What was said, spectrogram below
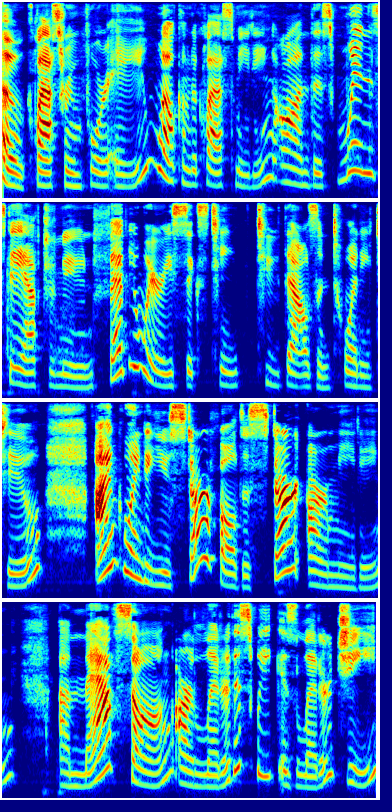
Hello, Classroom 4A. Welcome to class meeting on this Wednesday afternoon, February 16th, 2022. I'm going to use Starfall to start our meeting. A math song, our letter this week is letter G.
